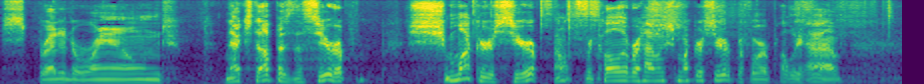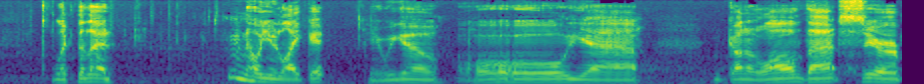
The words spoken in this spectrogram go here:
Spread it around. Next up is the syrup. Schmucker's syrup. I don't recall ever having Schmucker's syrup before. I probably have. Lick the lid. You know you like it. Here we go. Oh, yeah. Gotta love that syrup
